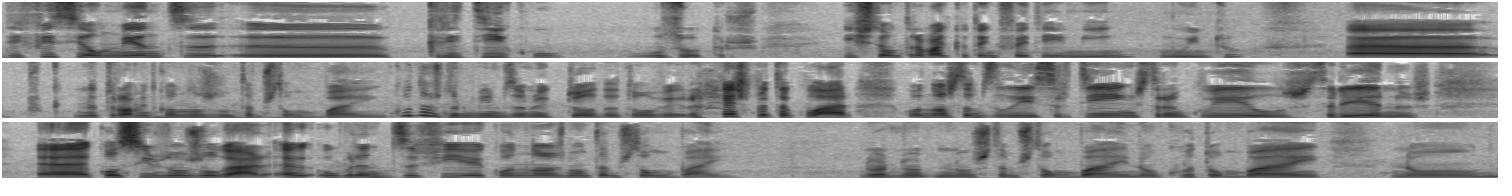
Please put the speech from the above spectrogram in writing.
dificilmente uh, critico os outros. Isto é um trabalho que eu tenho feito em mim, muito. porque naturalmente quando nós não estamos tão bem, quando nós dormimos a noite toda, estão a ver? É espetacular quando nós estamos ali certinhos, tranquilos, serenos, conseguimos não julgar. o grande desafio é quando nós não estamos tão bem nós não, não, estamos tão bem, não correu tão bem, não,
